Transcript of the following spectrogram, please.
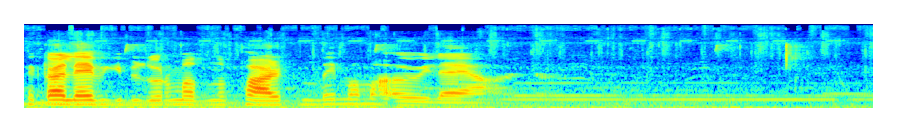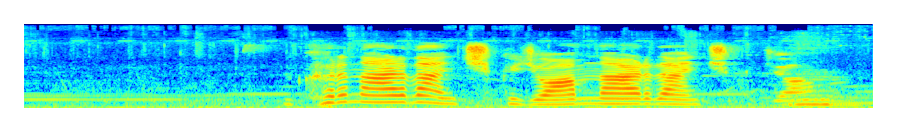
Pek alev gibi durmadığını farkındayım ama öyle yani. Yukarı nereden çıkacağım? Nereden çıkacağım?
